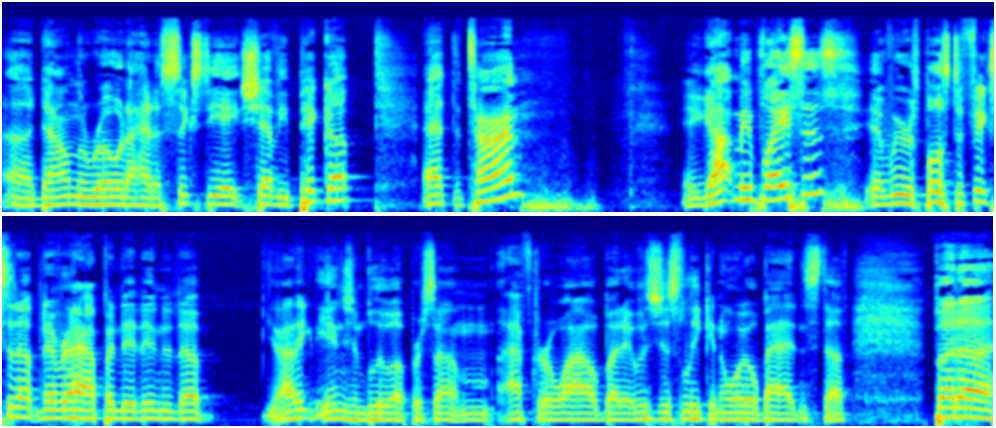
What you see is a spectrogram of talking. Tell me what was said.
Uh, down the road, I had a 68 Chevy pickup at the time. It got me places. We were supposed to fix it up, never happened. It ended up, you know, I think the engine blew up or something after a while, but it was just leaking oil bad and stuff. But uh,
